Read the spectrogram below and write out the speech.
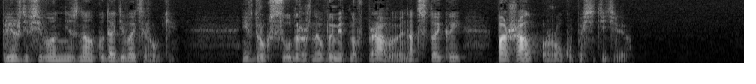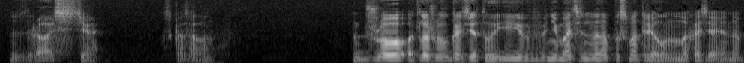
Прежде всего он не знал, куда девать руки, и вдруг, судорожно выметнув правую над стойкой, пожал руку посетителю. «Здрасте», — сказал он. Джо отложил газету и внимательно посмотрел на хозяина.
